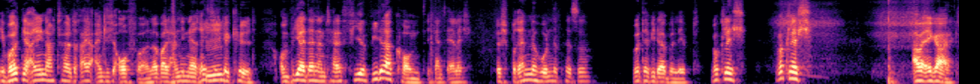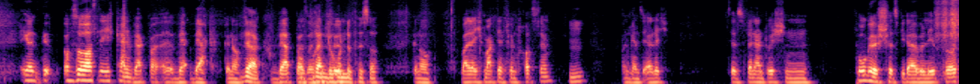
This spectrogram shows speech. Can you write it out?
Die wollten ja eigentlich nach Teil 3 eigentlich aufhören, ne? weil die haben ihn ja richtig Mhm. gekillt. Und wie er dann in Teil 4 wiederkommt, ich ganz ehrlich, durch brennende Hundepisse wird er wiederbelebt. Wirklich, wirklich. Aber egal. Auf sowas lege ich kein Werk bei, äh, Wer- Werk, genau. Werk. Wert bei Auf brennende Filmen. Hundepisse. Genau. Weil ich mag den Film trotzdem. Hm. Und ganz ehrlich, selbst wenn er durch einen Vogelschiss wiederbelebt wird,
